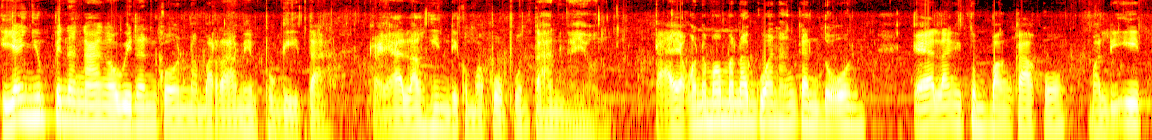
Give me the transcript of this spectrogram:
Iyan yung pinangangawilan ko na maraming pugita. Kaya lang hindi ko mapupuntahan ngayon. Kaya ko naman managwan hanggang doon. Kaya lang itong bangka ko, maliit.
